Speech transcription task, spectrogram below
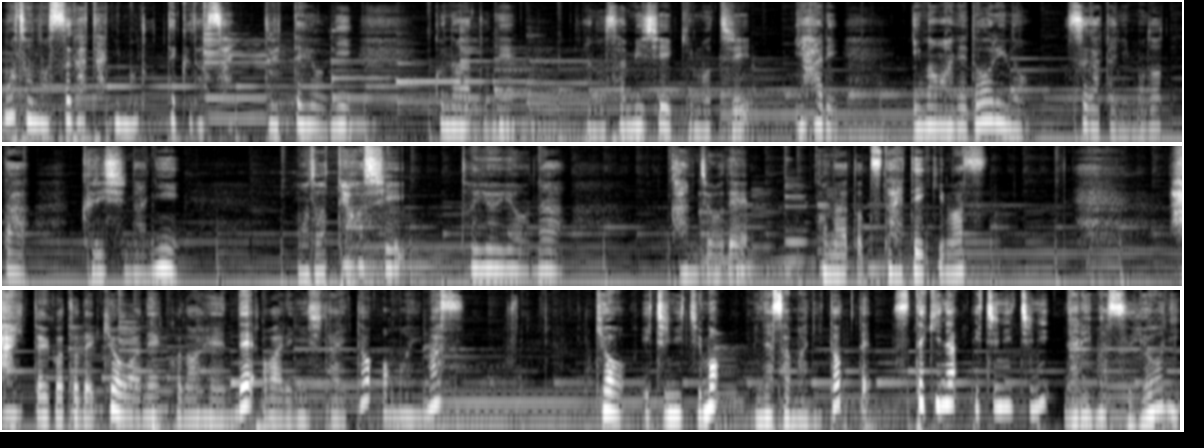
元の姿に戻ってくださいといったようにこの後ねあの寂しい気持ちやはり今まで通りの姿に戻ったクリシュナに戻ってほしいというような感情でこの後伝えていきます。はいということで今日はねこの辺で終わりにしたいと思います。今日一日も皆様にとって素敵な一日になりますように。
